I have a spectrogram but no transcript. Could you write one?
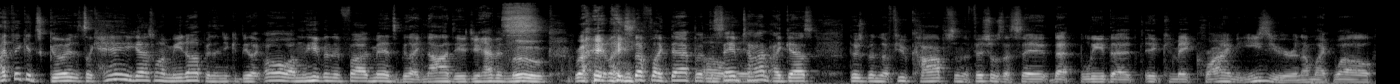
I think it's good. It's like, hey, you guys want to meet up, and then you could be like, oh, I'm leaving in five minutes. Be like, nah, dude, you haven't moved, right? Like stuff like that. But at the Oh, same man. time, I guess there's been a few cops and officials that say that believe that it can make crime easier, and I'm like, well,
